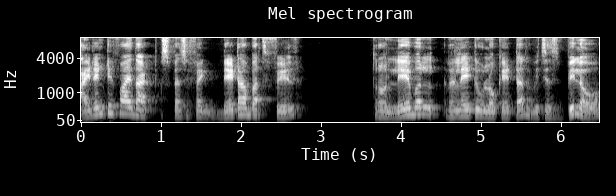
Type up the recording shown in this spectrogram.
identify that specific date of birth field through label relative locator which is below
